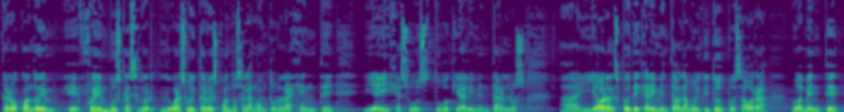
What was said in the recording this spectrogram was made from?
Pero cuando eh, fue en busca de ese lugar solitario es cuando se le amontonó la gente y ahí Jesús tuvo que alimentarlos. Ah, y ahora después de que ha alimentado la multitud, pues ahora nuevamente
